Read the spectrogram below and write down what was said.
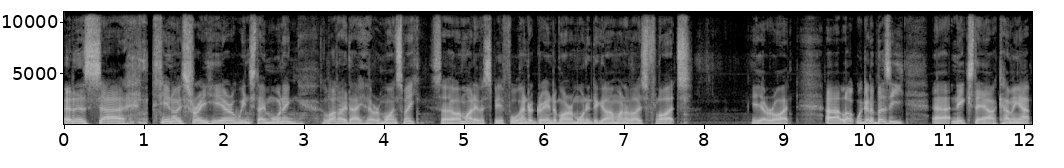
It is uh, 10.03 here, a Wednesday morning, lotto day, that reminds me. So I might have a spare 400 grand tomorrow morning to go on one of those flights. Yeah, right. Uh, look, we've got a busy uh, next hour coming up.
